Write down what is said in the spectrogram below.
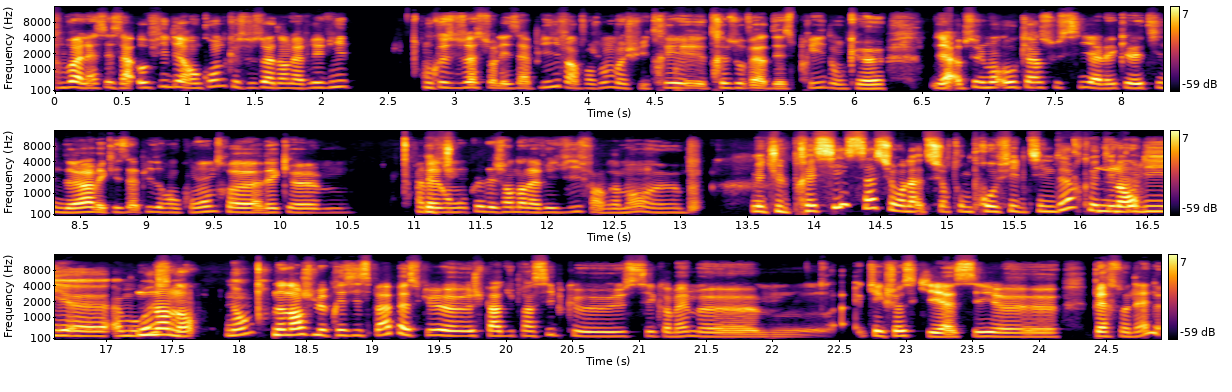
Voilà, c'est ça. Au fil des rencontres, que ce soit dans la vraie vie ou que ce soit sur les applis, enfin franchement, moi je suis très très ouverte d'esprit, donc il n'y a absolument aucun souci avec euh, Tinder, avec les applis de rencontres, euh, avec euh, avec tu- rencontrer des gens dans la vraie vie, enfin vraiment. euh, Mais tu le précises, ça, sur, la, sur ton profil Tinder, que tu es Non. polyamoureuse Non, non. Non? Non, non, je le précise pas parce que euh, je pars du principe que c'est quand même euh, quelque chose qui est assez euh, personnel.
